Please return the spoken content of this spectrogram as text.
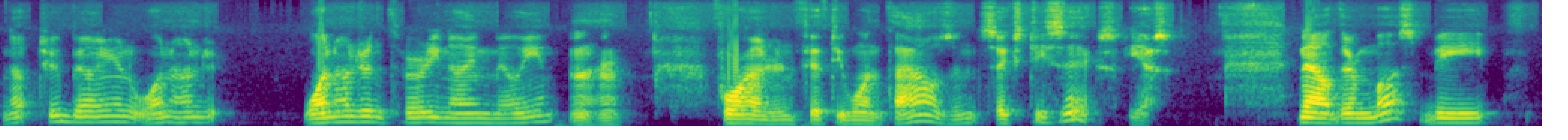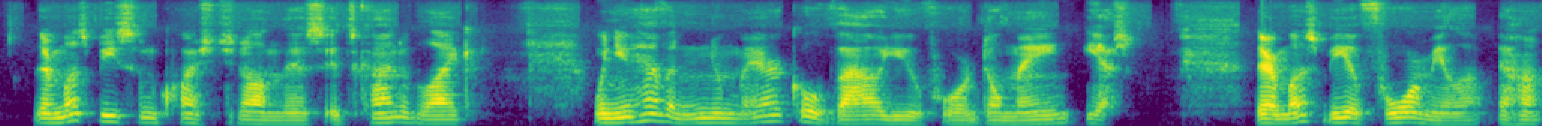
no, 2 billion, 100, 139 million, hmm 451,066. Yes. Now, there must be, there must be some question on this. It's kind of like when you have a numerical value for domain, Yes. there must be a formula uh,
